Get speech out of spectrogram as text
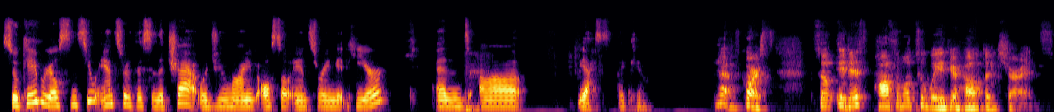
So Gabriel, since you answered this in the chat, would you mind also answering it here? And uh, yes, thank you. Yeah, of course. So it is possible to waive your health insurance.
